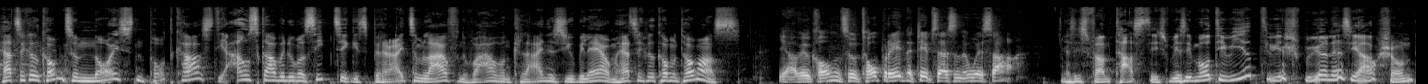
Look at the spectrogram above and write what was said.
Herzlich willkommen zum neuesten Podcast. Die Ausgabe Nummer 70 ist bereits im Laufen. Wow, ein kleines Jubiläum. Herzlich willkommen, Thomas. Ja, willkommen zu Top Rednertipps aus den USA. Es ist fantastisch. Wir sind motiviert, wir spüren es ja auch schon.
